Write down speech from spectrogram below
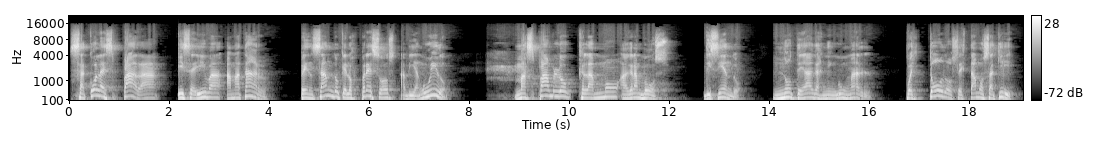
sacó la espada y se iba a matar, pensando que los presos habían huido. Mas Pablo clamó a gran voz, diciendo, no te hagas ningún mal, pues todos estamos aquí.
